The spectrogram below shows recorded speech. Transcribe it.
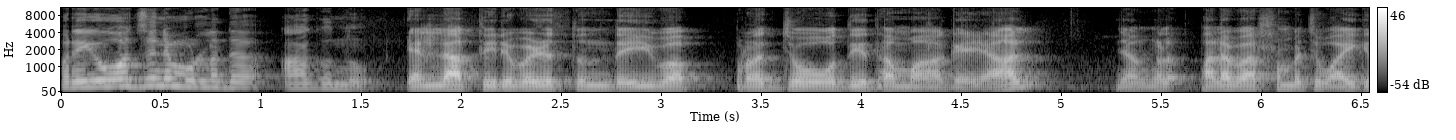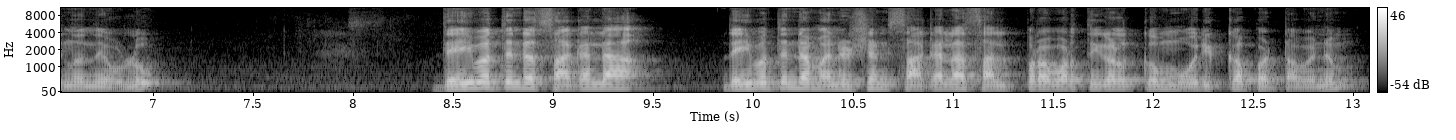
പ്രയോജനമുള്ളത് ആകുന്നു. എല്ലാ തിരുവഴുത്തും ദൈവ പ്രചോദിതമാകയാൽ ഞങ്ങൾ പല വർഷം വെച്ച് വായിക്കുന്നതേ ഉള്ളൂ. ദൈവത്തിന്റെ സകല ദൈവത്തിന്റെ മനുഷ്യൻ സകല സൽപ്രവർത്തികൾക്കും ഒരുക്കപ്പെട്ടവനും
